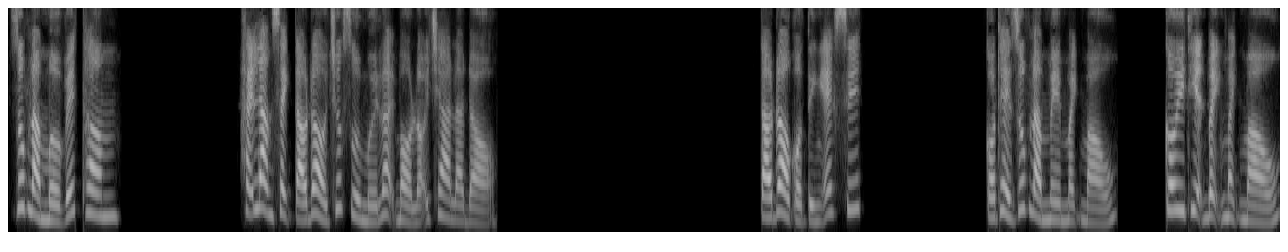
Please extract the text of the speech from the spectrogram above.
giúp làm mờ vết thâm. Hãy làm sạch táo đỏ trước rồi mới loại bỏ lõi trà là đỏ. Táo đỏ có tính axit. có thể giúp làm mềm mạch máu, cải thiện bệnh mạch máu.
